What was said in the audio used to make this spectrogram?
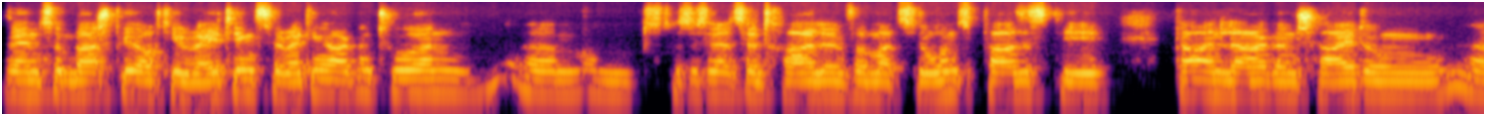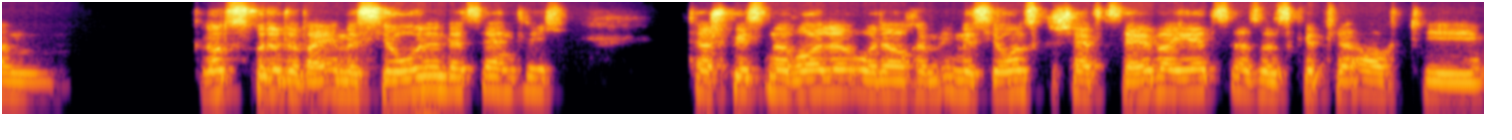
wenn zum Beispiel auch die Ratings der Ratingagenturen, ähm, und das ist ja eine zentrale Informationsbasis, die bei Anlageentscheidungen ähm, genutzt wird oder bei Emissionen letztendlich, da spielt es eine Rolle oder auch im Emissionsgeschäft selber jetzt. Also es gibt ja auch die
